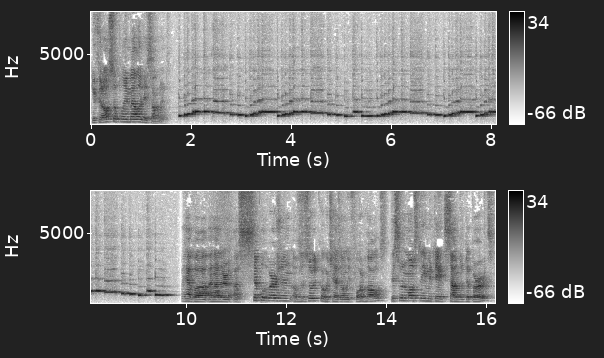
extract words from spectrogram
You can also play melodies on it. Have uh, another a simple version of the Zozulka which has only four halls. This one mostly imitates sound of the birds.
